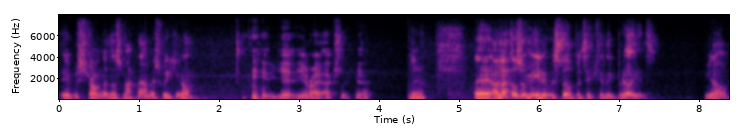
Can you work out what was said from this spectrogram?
it was stronger than SmackDown this week. You know. yeah, you're right. Actually, yeah. Yeah. Uh, and that doesn't mean it was still particularly brilliant. you know,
